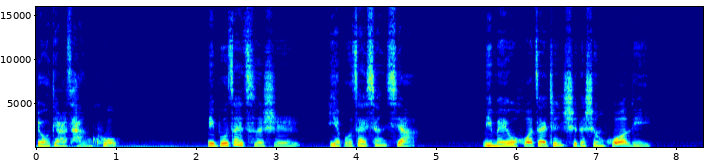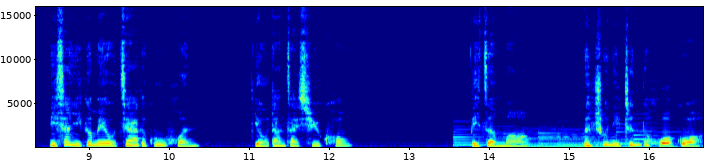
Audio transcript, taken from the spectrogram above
有点残酷。你不在此时，也不在乡下，你没有活在真实的生活里，你像一个没有家的孤魂，游荡在虚空。你怎么能说你真的活过？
